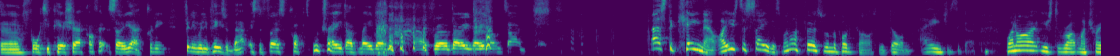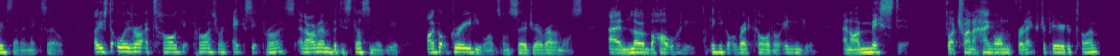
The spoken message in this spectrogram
uh, forty p a share profit. So yeah, pretty feeling really pleased with that. It's the first profitable trade I've made for a very very long time. That's the key now. I used to say this when I first was on the podcast with Don ages ago. When I used to write my trades down in Excel, I used to always write a target price or an exit price. And I remember discussing with you, I got greedy once on Sergio Ramos, and lo and behold, I think he got a red card or injured, and I missed it by trying to hang on for an extra period of time.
